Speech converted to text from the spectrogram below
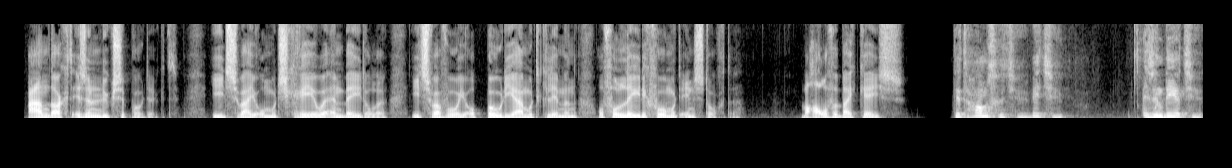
Aandacht is een luxe product. Iets waar je om moet schreeuwen en bedelen. Iets waarvoor je op podia moet klimmen of volledig voor moet instorten. Behalve bij Kees. Dit hamstertje, weet je, is een diertje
